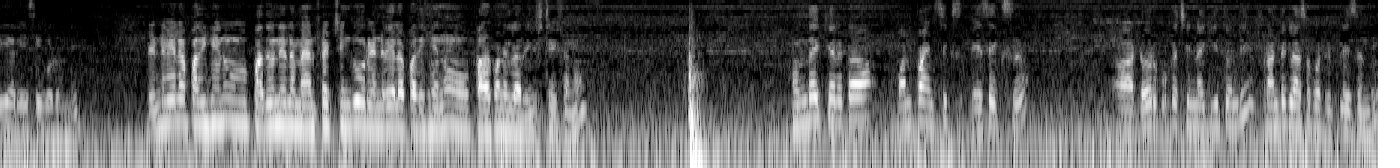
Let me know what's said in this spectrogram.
రియర్ ఏసీ కూడా ఉంది. రెండు వేల పదిహేను పదో నెల మ్యానుఫ్యాక్చరింగ్ రెండు వేల పదిహేను పదకొండు నెల registration Hyundai Creta one point six SX డోర్కి ఒక చిన్న గీత ఉంది. ఫ్రంట్ గ్లాస్ ఒకటి రిప్లేస్ ఉంది.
